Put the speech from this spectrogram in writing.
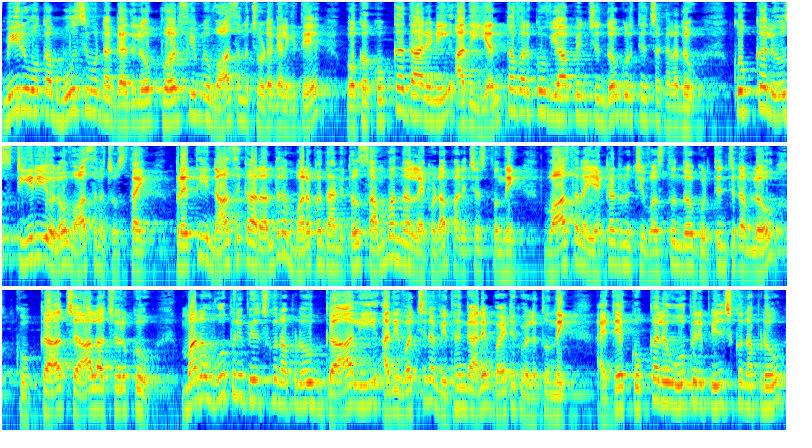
మీరు ఒక మూసి ఉన్న గదిలో పర్ఫ్యూమ్ను వాసన చూడగలిగితే ఒక కుక్క దానిని అది ఎంతవరకు వ్యాపించిందో గుర్తించగలదు. కుక్కలు స్టీరియోలో వాసన చూస్తాయి. ప్రతి నాసికా రంధ్రం మరొక దానితో సంబంధం లేకుండా పనిచేస్తుంది. వాసన ఎక్కడి నుంచి వస్తుందో గుర్తించడంలో కుక్క చాలా చురుకు. మనం ఊపిరి పీల్చుకున్నప్పుడు గాలి అది వచ్చిన విధంగానే బయటకు వెళుతుంది. అయితే కుక్కలు ఊపిరి పీల్చుకున్నప్పుడు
